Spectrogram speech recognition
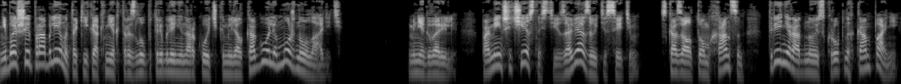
Небольшие проблемы, такие как некоторые злоупотребления наркотиками или алкоголем, можно уладить. Мне говорили, поменьше честности, завязывайте с этим сказал Том Хансен, тренер одной из крупных компаний,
